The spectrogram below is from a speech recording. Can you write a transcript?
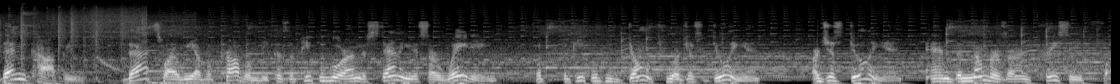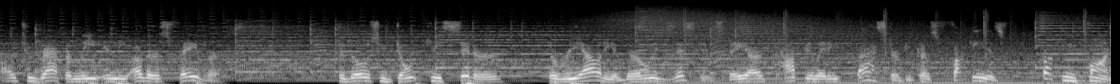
then copy. That's why we have a problem because the people who are understanding this are waiting, but the people who don't, who are just doing it, are just doing it, and the numbers are increasing far too rapidly in the other's favor. To those who don't consider the reality of their own existence, they are copulating faster because fucking is fucking fun.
